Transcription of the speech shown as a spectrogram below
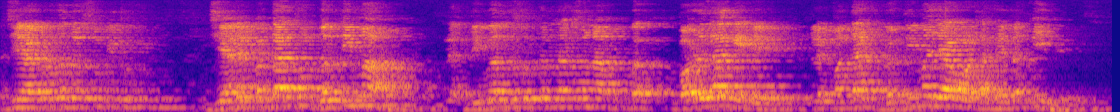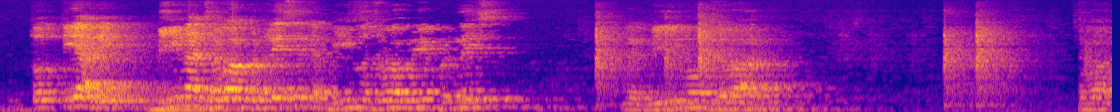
હજી આગળ વધો, શું કીધું? જ્યારે પદાર્થો ગતિમાં, એટલે દીવાલ દૂર કરી નાખશો ને બળ લાગે છે, એટલે પદાર્થ ગતિમાં જ આવવા લાગે, નક્કી તો ત્યારે b ના જવાબ બદલાય છે કે b નો જવાબ એ બદલાય છે. એટલે b નો જવાબ જવાબ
